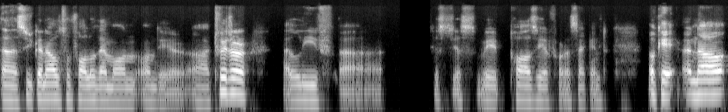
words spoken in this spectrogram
Uh, so you can also follow them on on their uh, Twitter. I'll leave. Uh, just just wait. Pause here for a second. Okay, now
